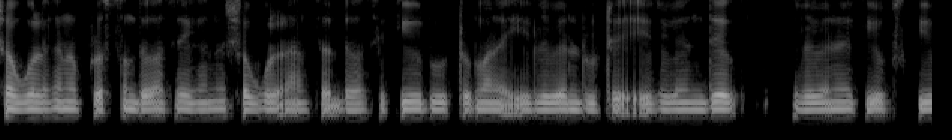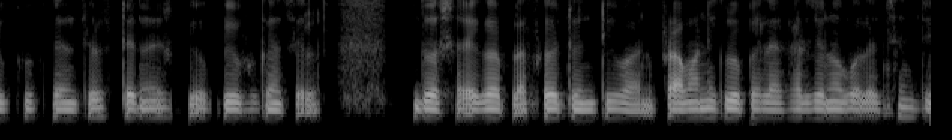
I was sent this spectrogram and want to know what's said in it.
সবগুলো এখানে প্রশ্ন দেওয়া আছে, এখানে সবগুলোর আনসার দেওয়া আছে। কিউব রুট মানে ইলেভেন রুটে ইলেভেন দিয়ে ইলেভেনের কিউব কিউব কিউব ক্যান্সেল টেনের কিউব কিউব ক্যান্সেল দশ আর এগারো প্লাস করে টোয়েন্টি ওয়ান প্রামাণিক রূপে লেখার জন্য বলেছে, যে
